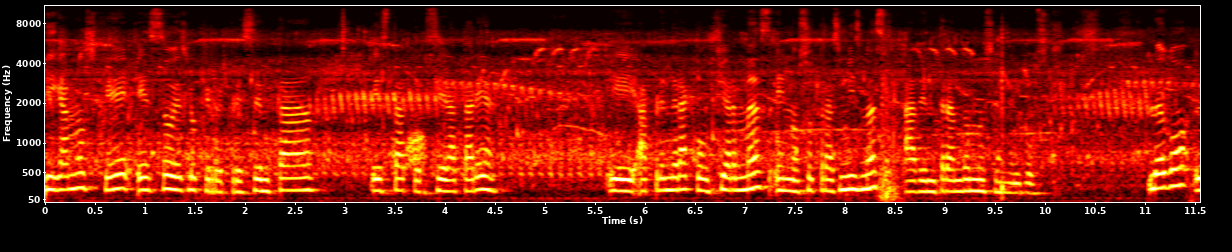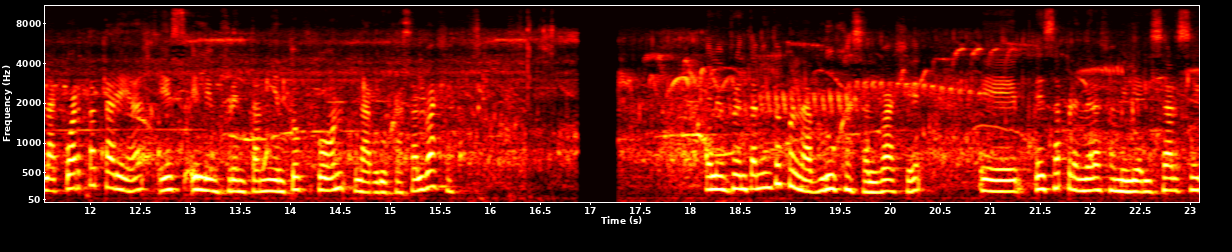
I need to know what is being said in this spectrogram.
digamos que eso es lo que representa esta tercera tarea. Eh, aprender a confiar más en nosotras mismas adentrándonos en el bosque. Luego, la cuarta tarea es el enfrentamiento con la bruja salvaje. El enfrentamiento con la bruja salvaje eh, es aprender a familiarizarse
